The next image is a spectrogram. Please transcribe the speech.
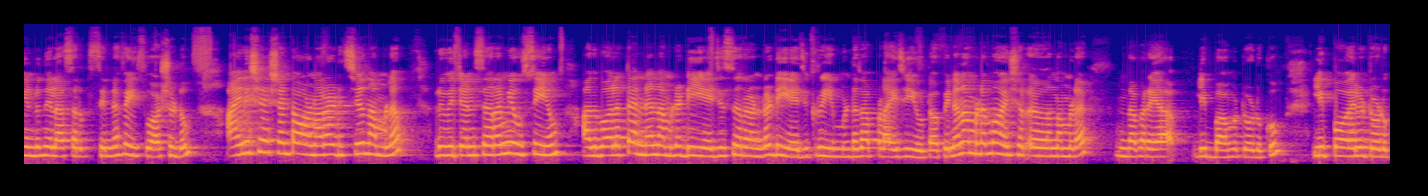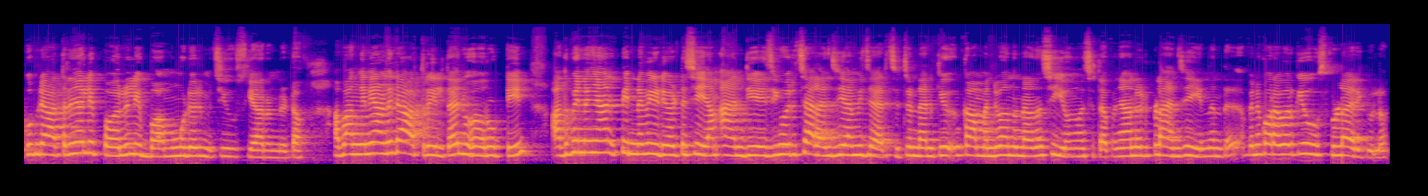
വീണ്ടും നിലാസർബ്സിന്റെ ഫേസ് വാഷ് ഇടും. അതിനുശേഷം ടോണർ അടിച്ച് നമ്മൾ റിവിറ്റൻ സിറം യൂസ് ചെയ്യും. അതുപോലെ തന്നെ നമ്മുടെ ഡി ഏജ് സിറം ഉണ്ട്. ഡി ഏജ് ക്രീം ഉണ്ട്. അത് അപ്ലൈ ചെയ്യും കേട്ടോ പിന്നെ നമ്മുടെ മോയ്സ്ചർ നമ്മുടെ എന്താ പറയുക ലിപ് ബാം ഇട്ട് കൊടുക്കും. ലിപ്പ് ഓയിൽ ഇട്ട് കൊടുക്കും. രാത്രി ഞാൻ ലിപ്പ് ഓയിലും ലിപ് ബാമും കൂടി ഒരുമിച്ച് യൂസ് ചെയ്യാറുണ്ട് കേട്ടോ അപ്പോൾ അങ്ങനെയാണ് രാത്രിയിലത്തെ റുട്ടീൻ അത് പിന്നെ ഞാൻ പിന്നെ വീഡിയോ ആയിട്ട് ചെയ്യാം. ആന്റി ഏജിങ് ഒരു ചലഞ്ച് ചെയ്യാൻ വിചാരിച്ചിട്ടുണ്ട്. എനിക്ക് കമന്റ് വന്നിട്ടുണ്ടായിരുന്നു ചെയ്യുമെന്ന് വെച്ചിട്ട്. അപ്പോൾ ഞാനൊരു പ്ലാൻ ചെയ്യുന്നുണ്ട്. പിന്നെ കുറേ പേർക്ക് യൂസ്ഫുൾ ആയിരിക്കുമല്ലോ.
